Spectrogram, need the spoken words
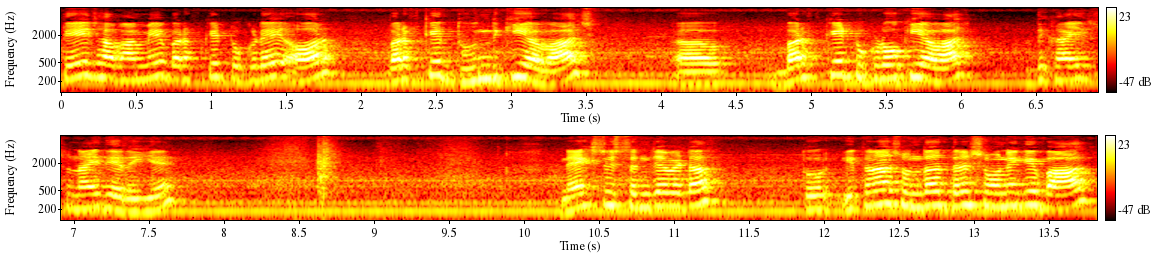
तेज हवा में बर्फ़ के टुकड़े और बर्फ़ के धुंध की आवाज़ बर्फ़ के टुकड़ों की आवाज़ दिखाई, सुनाई दे रही है। नेक्स्ट संजय बेटा तो इतना सुंदर दृश्य होने के बाद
